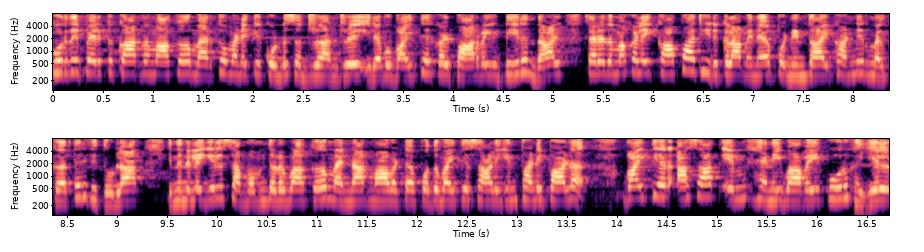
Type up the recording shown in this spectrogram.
குருதிப்பெருக்கு காரணமாக மருத்துவமனைக்கு கொண்டு சென்று அன்று இரவு வைத்தியர்கள் பார்வையிட்டு இருந்தால் தனது மகளை காப்பாற்றி இருக்கலாம் என பெண்ணின் தாய் கண்ணீர் மல்க தெரிவித்துள்ளார். இந்த நிலையில் சம்பவம் தொடர்பாக மன்னார் மாவட்ட பொது வைத்தியசாலையின் பணிப்பாளர் வைத்தியர் அசாத் எம் ஹெனிவாவை கூறுகையில்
